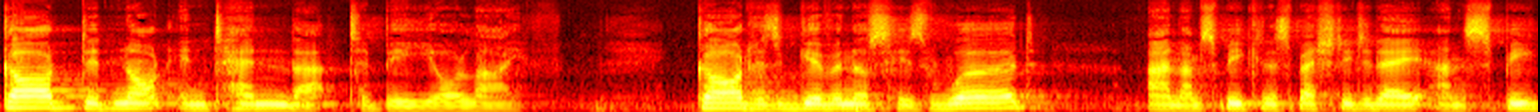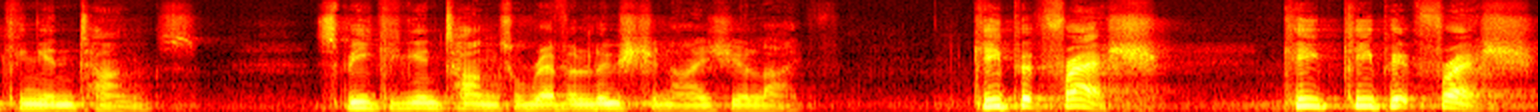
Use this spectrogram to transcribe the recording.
God did not intend that to be your life. God has given us His word, and I'm speaking especially today, and speaking in tongues. Speaking in tongues will revolutionize your life. Keep it fresh. Keep, keep it fresh.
